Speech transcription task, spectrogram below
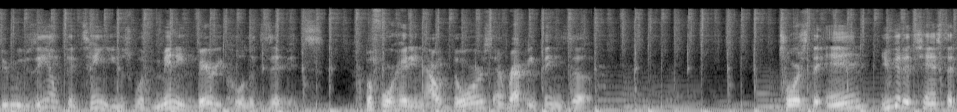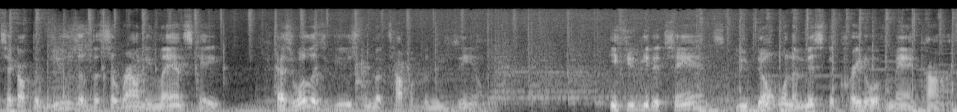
the museum continues with many very cool exhibits, before heading outdoors and wrapping things up. Towards the end, you get a chance to check out the views of the surrounding landscape, as well as views from the top of the museum. If you get a chance, you don't want to miss the cradle of mankind.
